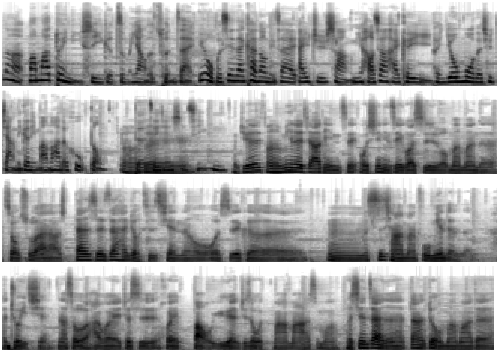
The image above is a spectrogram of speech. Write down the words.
那妈妈对你是一个怎么样的存在？因为我现在看到你在 I。上，你好像还可以很幽默的去讲你跟你妈妈的互动的这件事情。嗯，我觉得呃，面对家庭这，我心灵这一块是我慢慢的走出来了。但是在很久之前呢，我是个嗯思想还蛮负面的人。很久以前，那时候我还会就是会抱怨，就是我妈妈什么。我现在呢，当然对我妈妈的，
